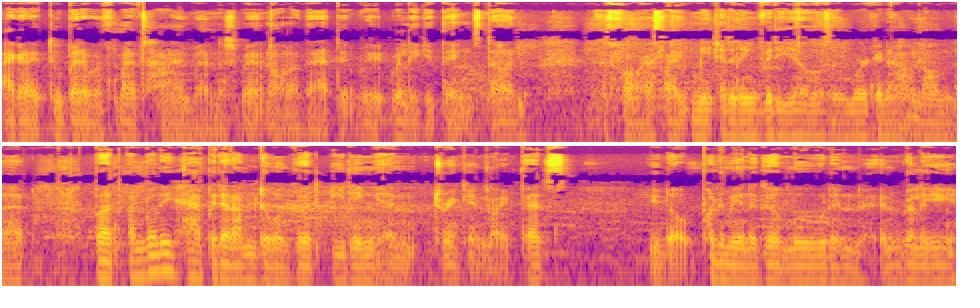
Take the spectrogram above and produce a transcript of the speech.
I gotta do better with my time management and all of that to really get things done as far as like me editing videos and working out and all of that. But I'm really happy that I'm doing good eating and drinking. Like that's, you know, putting me in a good mood and, and really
